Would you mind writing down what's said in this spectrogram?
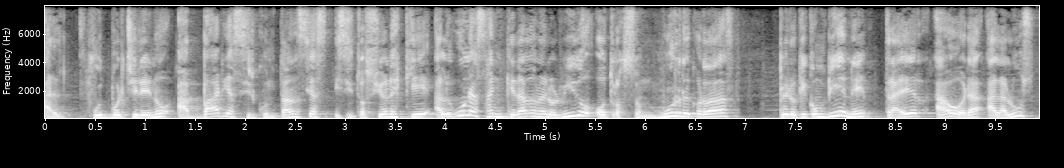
al fútbol chileno a varias circunstancias y situaciones que algunas han quedado en el olvido, otras son muy recordadas, pero que conviene traer ahora a la luz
